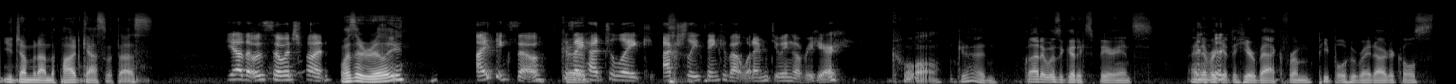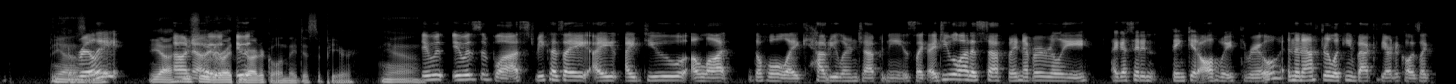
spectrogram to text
you jumping on the podcast with us. Yeah, that was so much fun. Was it really I think so because I had to like actually think about what I'm doing over here. cool? Good. Glad it was a good experience. I never get to hear back from people who write articles. Yeah, Because, Really? Yeah, Oh, no, usually they it- write the it- article and they disappear. Yeah, It was it was a blast because I, I I do a lot the whole like how do you learn Japanese? Like I do a lot of stuff but I never really I guess I didn't think it all the way through. And then after looking back at the article I was like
